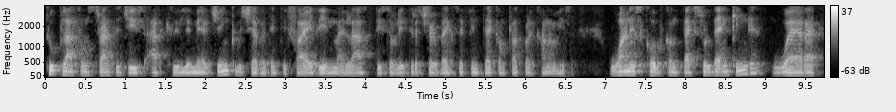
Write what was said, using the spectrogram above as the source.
Two platform strategies are clearly emerging, which I've identified in my last piece of literature, Banks and FinTech on Platform Economies. One is called contextual banking, where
